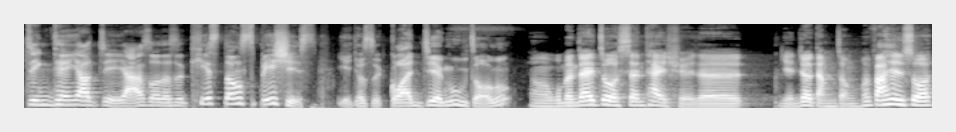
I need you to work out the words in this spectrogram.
今天要解压说的是 Keystone Species，也就是关键物种。嗯，我们在做生态学的研究当中，会发现说，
